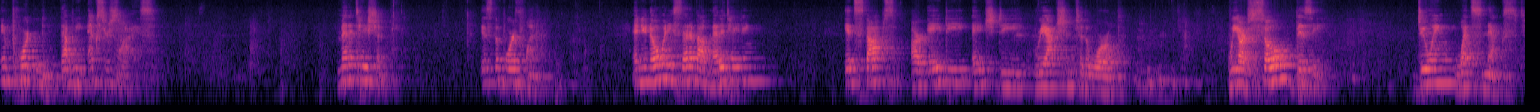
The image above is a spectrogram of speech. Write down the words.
important that we exercise. Meditation is the fourth one. And you know what he said about meditating? It stops our ADHD reaction to the world. We are so busy doing what's next.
